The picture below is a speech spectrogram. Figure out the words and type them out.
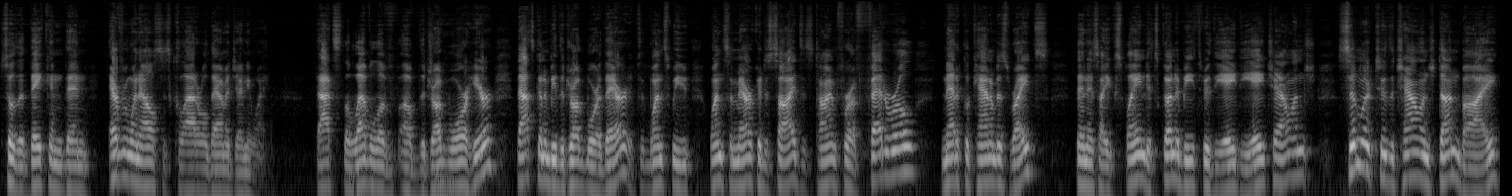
so that they can then, everyone else is collateral damage anyway. That's the level of, of the drug war here. That's going to be the drug war there. If once we once America decides it's time for a federal medical cannabis rights, then as I explained, it's going to be through the ADA challenge, similar to the challenge done by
